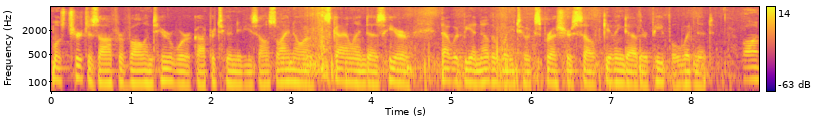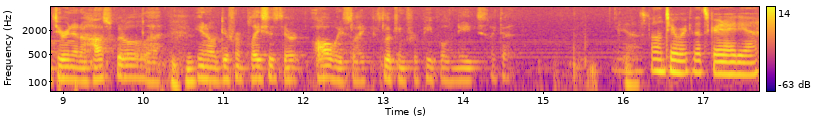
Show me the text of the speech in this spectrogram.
Most churches offer volunteer work opportunities also. I know skyline does here. That would be another way to express yourself giving to other people wouldn't it volunteering at a hospital, uh, mm-hmm. you know, different places. They're always like looking for people needs like that. Yes. Volunteer work, that's a great idea.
